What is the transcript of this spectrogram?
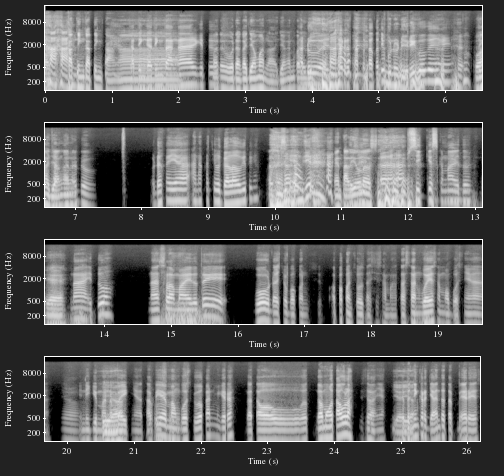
kating-kating tangan. kating-kating tangan gitu Aduh, udah gak zaman lah. Jangan pada aduh anjir takut-takutnya bunuh diri gua kayaknya Wah, jangan Aduh. udah kayak anak kecil galau gitu kan anjir mental illness. Psikis kena itu. Ya. nah itu nah selama itu teh gua udah coba kons- apa konsultasi sama atasan gue ya sama bosnya Ya. ini gimana Iya. baiknya tapi Harus, emang harus. bos gue kan mikirnya nggak tahu nggak mau tahu lah istilahnya Ya, yang ya. penting kerjaan tetap beres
